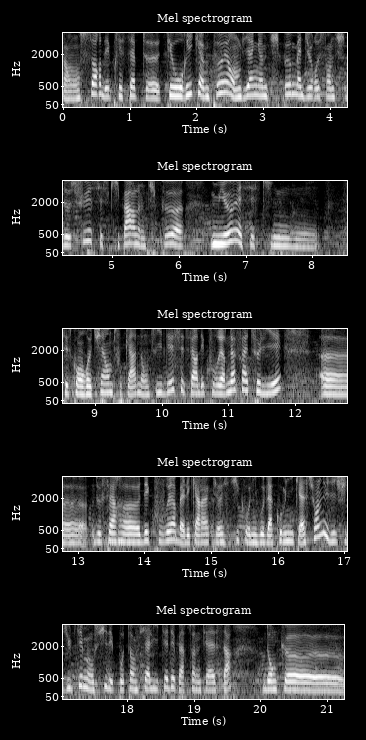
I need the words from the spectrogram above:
on sort des préceptes euh, théoriques un peu et on vient un petit peu mettre du ressenti dessus et c'est ce qui parle un petit peu mieux et c'est ce qui nous c'est ce qu'on retient en tout cas. Donc l'idée, c'est de faire découvrir neuf ateliers, de faire découvrir bah, les caractéristiques au niveau de la communication, les difficultés, mais aussi les potentialités des personnes TSA, donc euh,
